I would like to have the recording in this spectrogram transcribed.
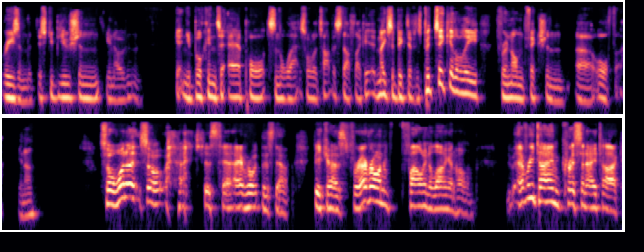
reason the distribution you know getting your book into airports and all that sort of type of stuff. Like it, it makes a big difference particularly for a nonfiction uh, author you know so one of so I just I wrote this down because for everyone following along at home, every time Chris and I talk,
